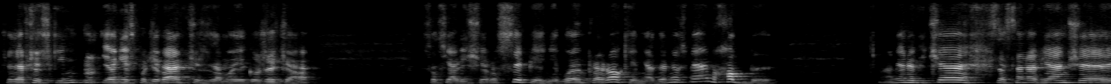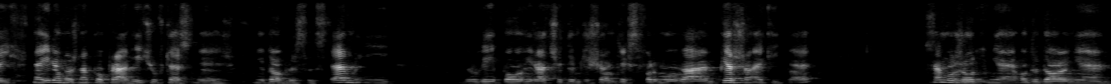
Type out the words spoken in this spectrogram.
Przede wszystkim ja nie spodziewałem się, że za mojego życia socjalizm się rozsypie. Nie byłem prorokiem, natomiast miałem hobby. A mianowicie zastanawiałem się, na ile można poprawić ówczesny niedobry system i w drugiej połowie lat 70. sformułowałem pierwszą ekipę samorzutnie, oddolnie,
